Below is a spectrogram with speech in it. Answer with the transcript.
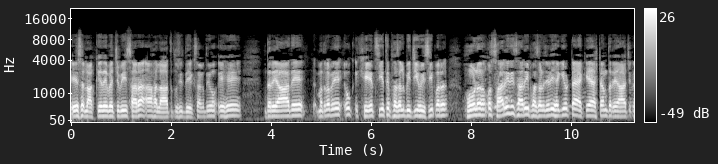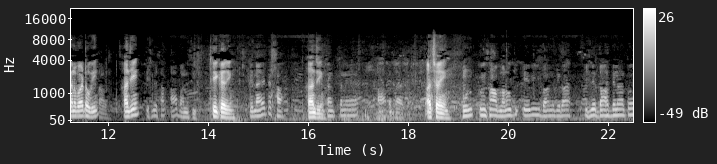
ਇਸ ਇਲਾਕੇ ਦੇ ਵਿੱਚ ਵੀ ਸਾਰਾ ਆ ਹਾਲਾਤ ਤੁਸੀਂ ਦੇਖ ਸਕਦੇ ਹੋ। ਇਹ ਦਰਿਆ ਦੇ ਮਤਲਬ ਇਹ ਉਹ ਖੇਤ ਸੀ ਇੱਥੇ ਫਸਲ ਬੀਜੀ ਹੋਈ ਸੀ ਪਰ ਹੁਣ ਉਹ ਸਾਰੀ ਦੀ ਸਾਰੀ ਫਸਲ ਜਿਹੜੀ ਹੈਗੀ ਉਹ ਢਹਿ ਕੇ ਇਸ ਟਾਈਮ ਦਰਿਆ 'ਚ ਕਨਵਰਟ ਹੋ ਗਈ। ਹਾਂਜੀ? ਪਿਛਲੇ ਸਾਲ ਆ ਬੰਨ ਸੀ। ਠੀਕ ਹੈ ਜੀ। ਪਹਿਲਾਂ ਇਹ ਢੱਠਾ ਹਾਂਜੀ। ਸੰਗਤ ਨੇ ਆ ਬੱਦਾ ਅੱਛਾ ਜੀ। ਹੁਣ ਤੁਸੀਂ ਹਿਸਾਬ ਲਾ ਲਓ ਕਿ ਇਹ ਵੀ ਬੰਨ ਜਿਹੜਾ ਪਿਛਲੇ 10 ਦਿਨਾਂ ਤੋਂ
